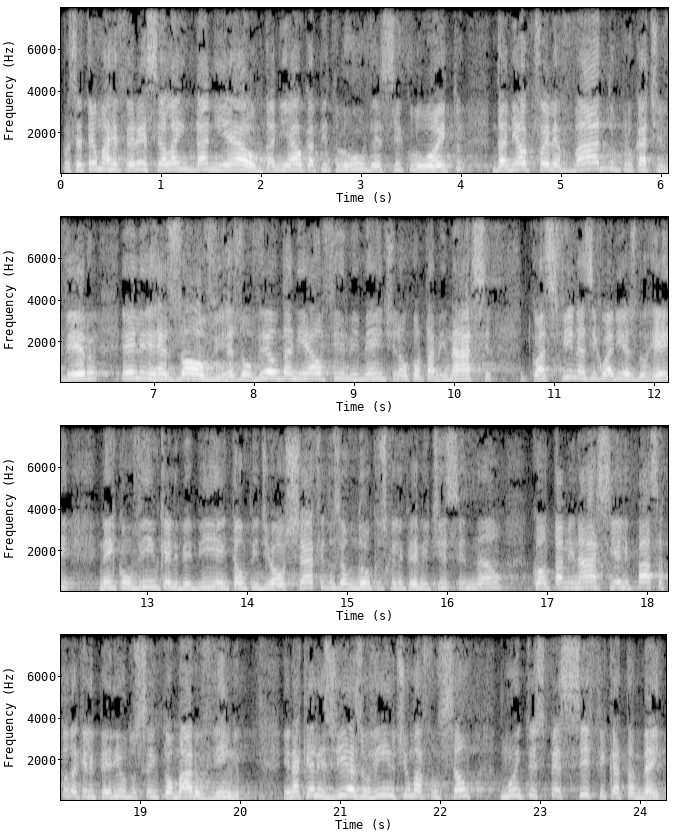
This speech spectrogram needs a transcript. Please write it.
Você tem uma referência lá em Daniel, Daniel capítulo 1, versículo 8. Daniel que foi levado para o cativeiro, ele resolve, resolveu Daniel firmemente não contaminar-se com as finas iguarias do rei, nem com o vinho que ele bebia, então pediu ao chefe dos eunucos que lhe permitisse não contaminar-se, e ele passa todo aquele período sem tomar o vinho. E naqueles dias o vinho tinha uma função muito específica também.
